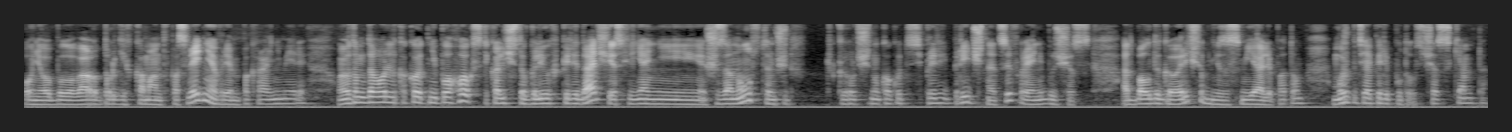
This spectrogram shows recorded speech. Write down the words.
у него было ворот других команд в последнее время, по крайней мере. У него там довольно какое-то неплохое, кстати, количество голевых передач, если я не шизанулся, там чуть короче, ну какая-то приличная цифра, я не буду сейчас от балды говорить, чтобы не засмеяли потом. Может быть, я перепутал сейчас с кем-то.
